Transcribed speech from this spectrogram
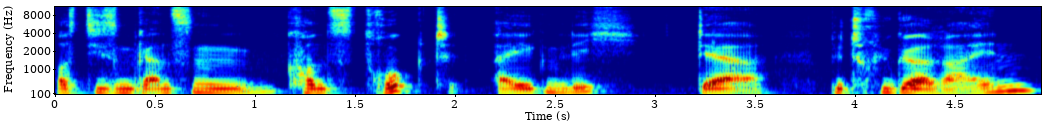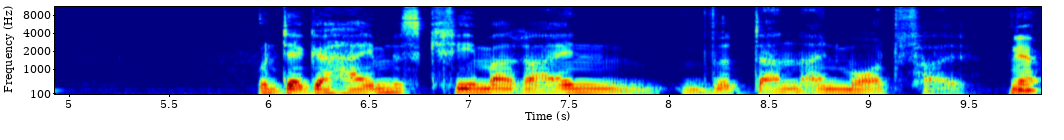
aus diesem ganzen Konstrukt eigentlich der Betrügereien und der Geheimniskrämereien wird dann ein Mordfall. Ja.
